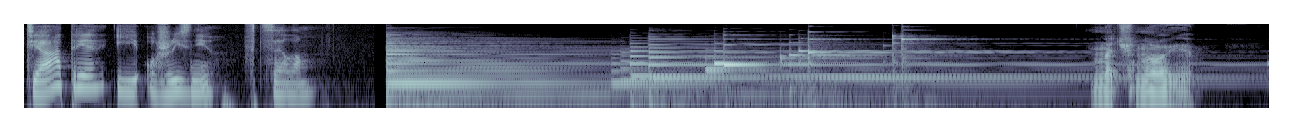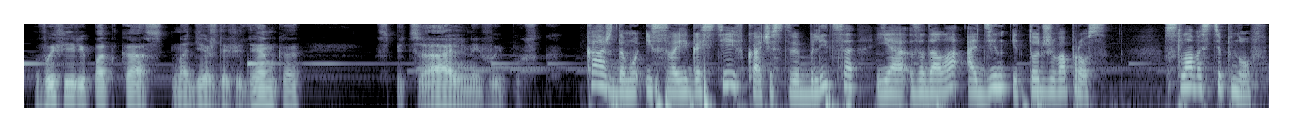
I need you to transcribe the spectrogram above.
театре и о жизни в целом. Ночное. В эфире подкаст Надежды Фиденко – специальный выпуск. Каждому из своих гостей в качестве Блица я задала один и тот же вопрос. Слава Степнов,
